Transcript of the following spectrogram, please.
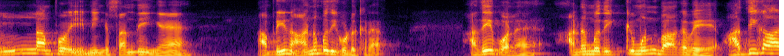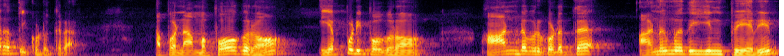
எல்லாம் போய் நீங்கள் சந்திங்க அப்படின்னு அனுமதி கொடுக்கிறார். அதே போல் அனுமதிக்கு முன்பாகவே அதிகாரத்தை கொடுக்கிறார். அப்போ நாம் போகிறோம். எப்படி போகிறோம்? ஆண்டவர் கொடுத்த அனுமதியின் பேரில்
